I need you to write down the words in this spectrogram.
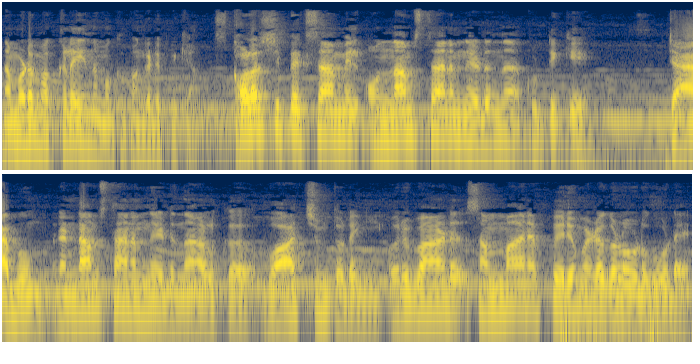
നമ്മുടെ മക്കളെയും നമുക്ക് പങ്കെടുപ്പിക്കാം. സ്കോളർഷിപ്പ് എക്സാമിൽ ഒന്നാം സ്ഥാനം നേടുന്ന കുട്ടിക്ക് ടാബും രണ്ടാം സ്ഥാനം നേടുന്ന ആൾക്ക് വാച്ചും തുടങ്ങി ഒരുപാട് സമ്മാന പെരുമഴകളോടുകൂടെ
